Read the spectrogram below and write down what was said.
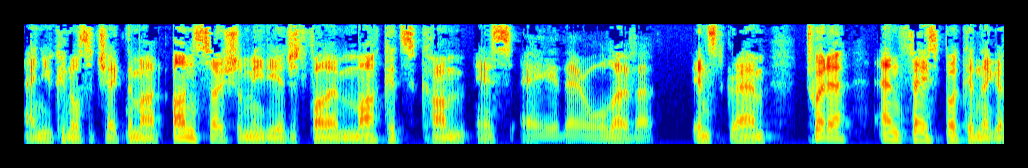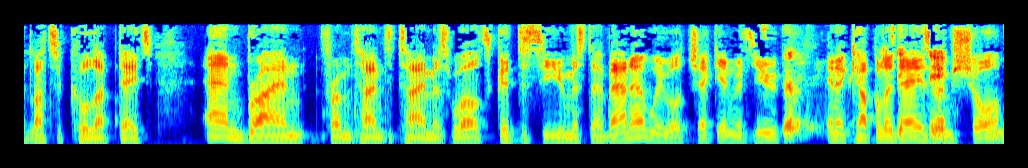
And you can also check them out on social media. Just follow markets.com SA. They're all over Instagram, Twitter, and Facebook, and they got lots of cool updates and Bryan from time to time as well. It's good to see you, Mr. Habana. We will check in with you in a couple of days, I'm sure.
